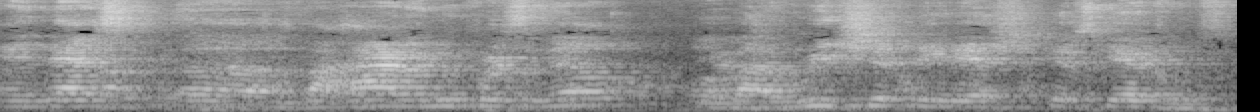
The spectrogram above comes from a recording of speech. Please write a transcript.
And that's, uh, by hiring new personnel or by reshifting their, their schedules?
